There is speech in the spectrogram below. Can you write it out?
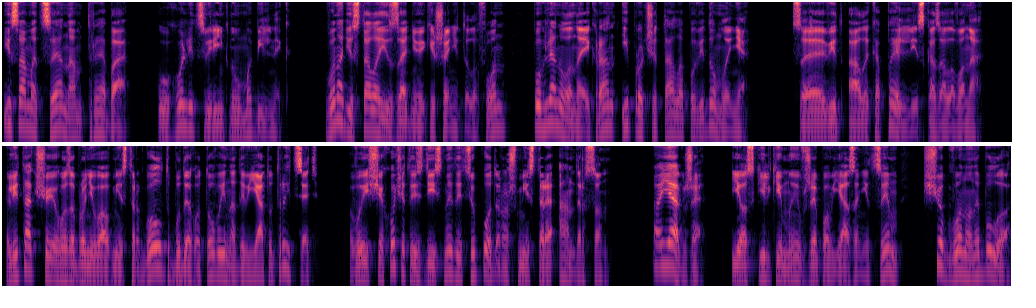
І саме це нам треба. У Голлі цвірінькнув мобільник. Вона дістала із задньої кишені телефон, поглянула на екран і прочитала повідомлення. Це від Алека Пеллі, сказала вона. Літак, що його забронював містер Голд, буде готовий на 9.30. Ви ще хочете здійснити цю подорож, містере Андерсон? А як же? І оскільки ми вже пов'язані цим, щоб воно не було,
